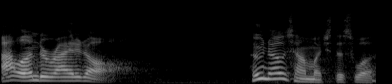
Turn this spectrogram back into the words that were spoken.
I'll underwrite it all. Who knows how much this was?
